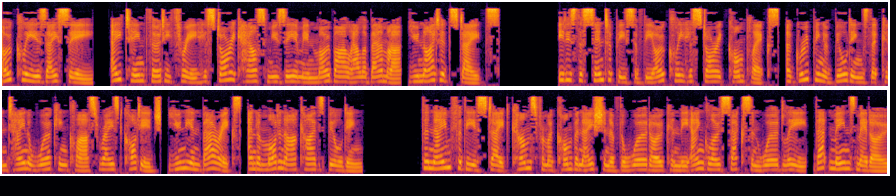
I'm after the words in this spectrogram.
Oakleigh is AC. 1833 Historic House Museum in Mobile, Alabama, United States. It is the centerpiece of the Oakleigh Historic Complex, a grouping of buildings that contain a working-class raised cottage, Union barracks, and a modern archives building. The name for the estate comes from a combination of the word oak and the Anglo-Saxon word lea, that means meadow.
